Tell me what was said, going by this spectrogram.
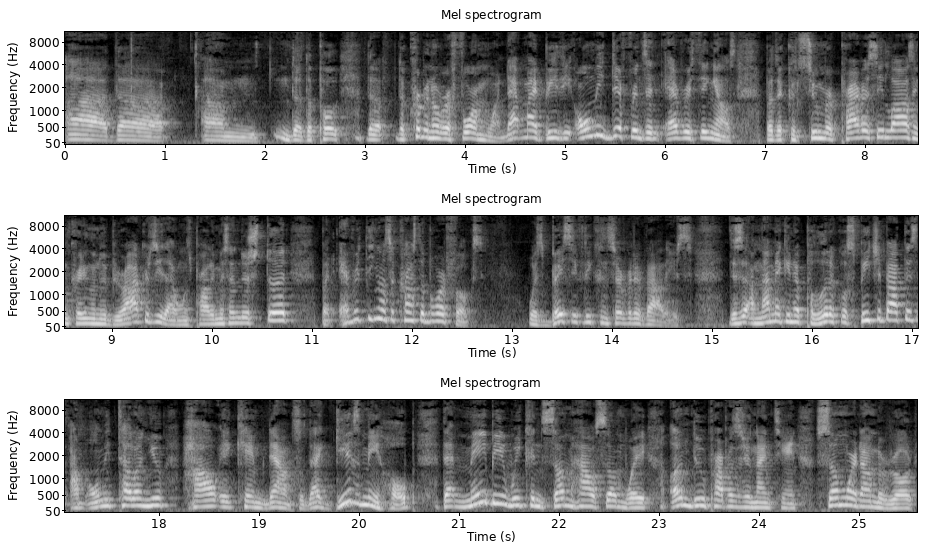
uh, the um, the the, the the criminal reform one. That might be the only difference in everything else. But the consumer privacy laws and creating a new bureaucracy, that one's probably misunderstood. But everything else across the board, folks, was basically conservative values. This is, I'm not making a political speech about this. I'm only telling you how it came down. So that gives me hope that maybe we can somehow, some way undo Proposition 19 somewhere down the road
